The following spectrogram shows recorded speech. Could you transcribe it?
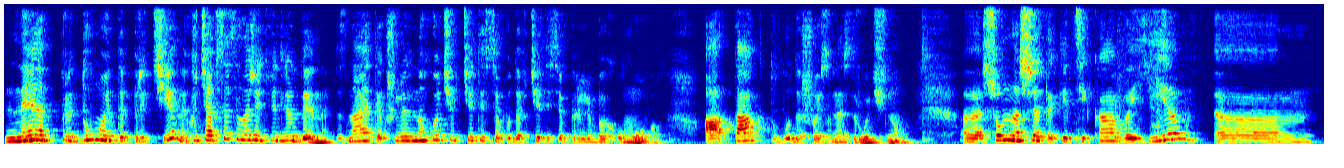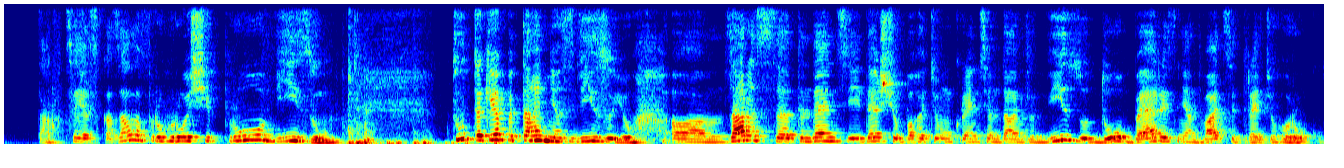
не придумуйте причини, хоча все залежить від людини. Знаєте, якщо людина хоче вчитися, буде вчитися при будь-яких умовах. А так, то буде щось незручно. Е, Що в нас ще таке цікаве є? Ем, Так, це я сказала про гроші, про візу. Тут таке питання з візою. Ем, Зараз е, тенденція йде, що багатьом українцям дали візу до березня 2023 року.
